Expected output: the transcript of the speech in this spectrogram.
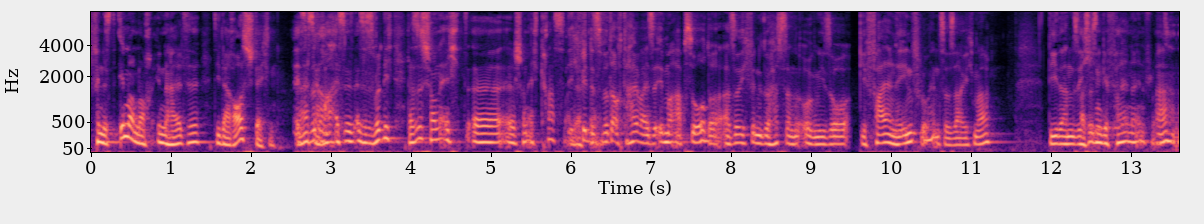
findest immer noch Inhalte, die da rausstechen. Es, ja, auch, es, ist, es, ist, wirklich, das ist schon echt, äh, schon echt krass. Ich finde, es wird auch teilweise immer absurder. Also ich finde, du hast dann irgendwie so gefallene Influencer, sag ich mal die dann sich. Was ist ein gefallener Influencer? Ah,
